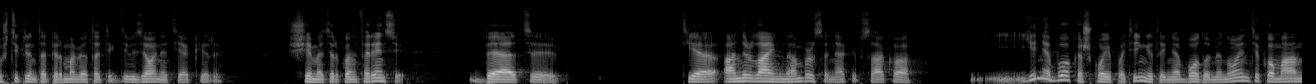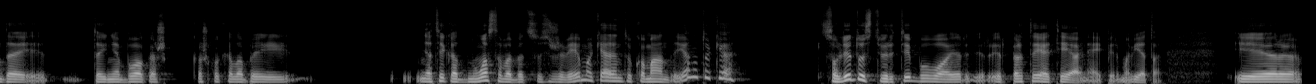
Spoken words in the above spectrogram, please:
užtikrinta pirma vieta tiek divizionė, tiek ir šiemet ir konferencijai. Bet e, tie underlying numbers, ne, kaip sako, jie nebuvo kažko ypatingi, tai nebuvo dominuojanti komanda, tai nebuvo kaž, kažkokia labai, ne tai kad nuostaba, bet susižavėjimą keliantų komanda. Jie nu tokie solidus, tvirti buvo ir, ir, ir per tai atėjo ne į pirmą vietą. Ir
